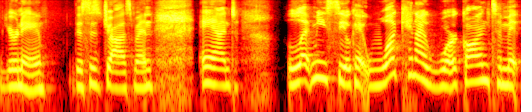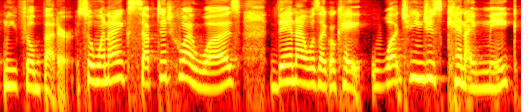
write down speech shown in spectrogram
your name. This is Jasmine. And let me see, okay, what can I work on to make me feel better? So when I accepted who I was, then I was like, okay, what changes can I make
